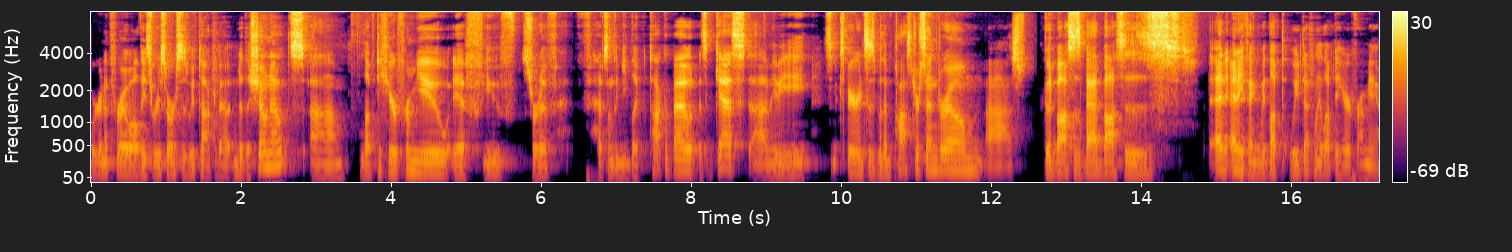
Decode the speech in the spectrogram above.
we're gonna throw all these resources we've talked about into the show notes. Um, love to hear from you if you've sort of have something you'd like to talk about as a guest, uh, maybe some experiences with imposter syndrome, uh, good bosses, bad bosses, anything, we'd love to, we'd definitely love to hear from you.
